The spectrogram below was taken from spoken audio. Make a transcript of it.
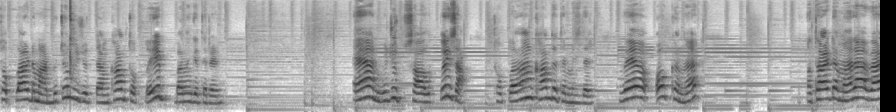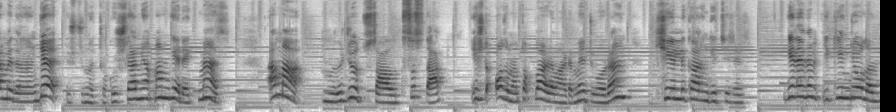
toplar damar bütün vücuttan kan toplayıp bana getirir. Eğer vücut sağlıklıysa toplanan kan da temizdir ve o kanı atar damara vermeden önce üstüne çok işlem yapmam gerekmez. Ama vücut sağlıksızsa işte o zaman toplar damarda mecburen kirli kan geçirir. Gelelim ikinci olan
